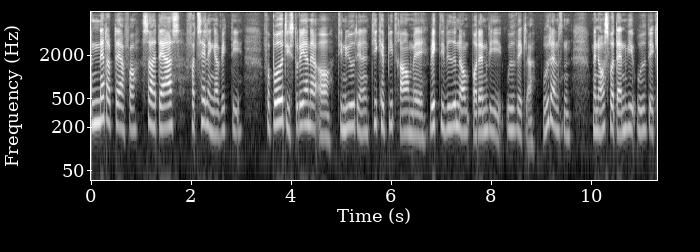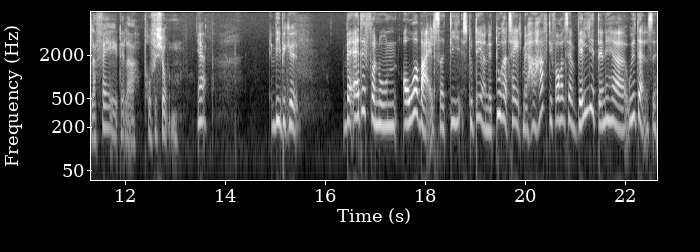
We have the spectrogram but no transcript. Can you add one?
Og netop derfor så er deres fortællinger vigtige, for både de studerende og de nyuddannede, de kan bidrage med vigtig viden om, hvordan vi udvikler uddannelsen, men også hvordan vi udvikler faget eller professionen. Ja. Vibeke, hvad er det for nogle overvejelser, de studerende, du har talt med, har haft i forhold til at vælge denne her uddannelse?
